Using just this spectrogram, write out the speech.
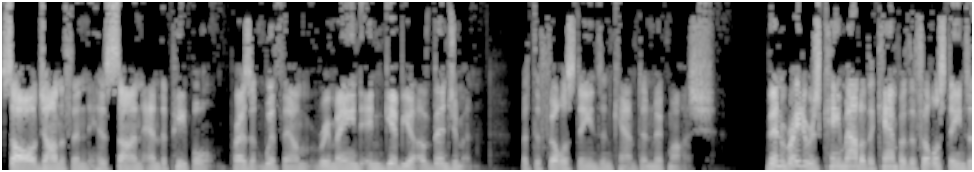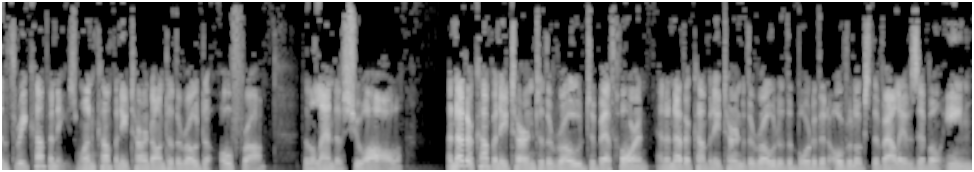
Saul, Jonathan his son, and the people present with them remained in Gibeah of Benjamin, but the Philistines encamped in Michmash. Then raiders came out of the camp of the Philistines in three companies. One company turned onto the road to Ophrah, to the land of Shual. Another company turned to the road to Beth Horon, and another company turned to the road of the border that overlooks the valley of Zeboim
